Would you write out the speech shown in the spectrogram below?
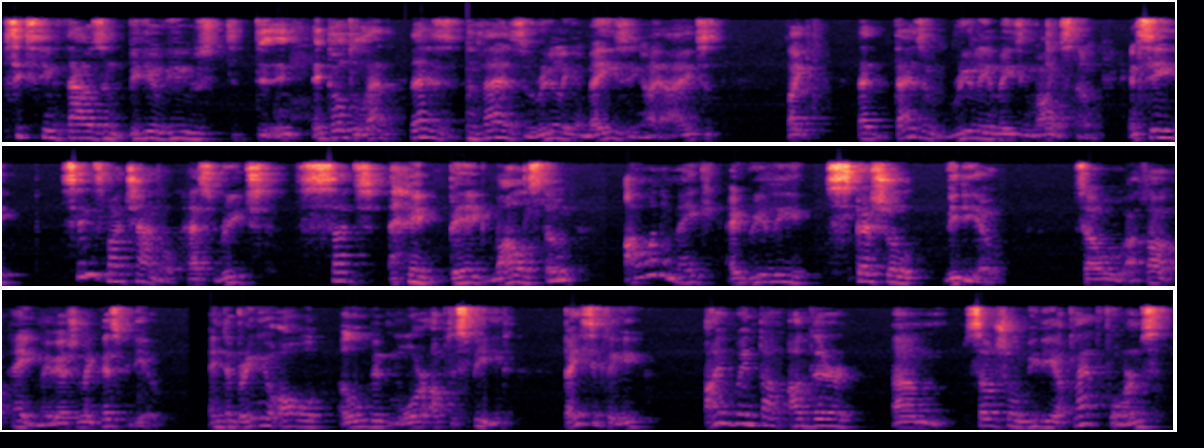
16,000 video views in, in, total. That that is that is really amazing. I, I just like that that is a really amazing milestone. And see, since my channel has reached such a big milestone, I want to make a really special video. So I thought, hey, maybe I should make this video. And to bring you all a little bit more up to speed, basically, I went on other um, social media platforms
